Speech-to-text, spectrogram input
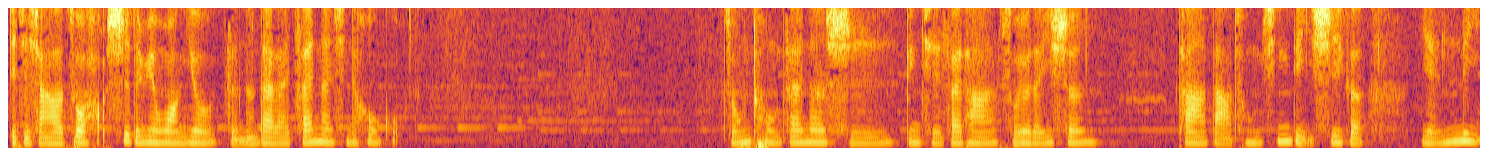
以及想要做好事的愿望，又怎能带来灾难性的后果呢？总统在那时，并且在他所有的一生，他打从心底是一个严厉、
